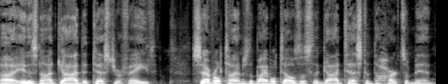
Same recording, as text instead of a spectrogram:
Uh, it is not God that tests your faith. Several times the Bible tells us that God tested the hearts of men.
